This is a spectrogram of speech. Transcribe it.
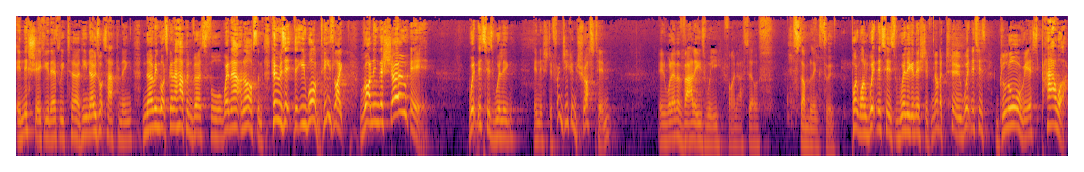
initiating at every turn. He knows what's happening, knowing what's going to happen, verse 4. Went out and asked them, Who is it that you want? He's like running the show here. Witness his willing initiative. Friends, you can trust him in whatever valleys we find ourselves stumbling through. Point one, witness his willing initiative. Number two, witness his glorious power.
